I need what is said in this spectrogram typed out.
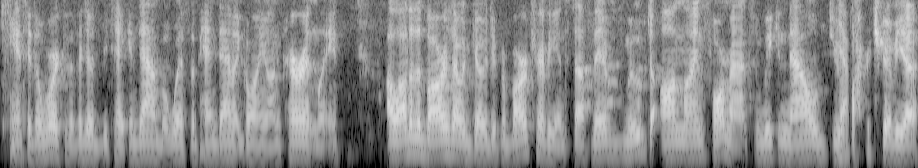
can't say the word because the video would be taken down, but with the pandemic going on currently. A lot of the bars I would go to for bar trivia and stuff, they've moved to online formats, and we can now do Yeah. bar trivia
